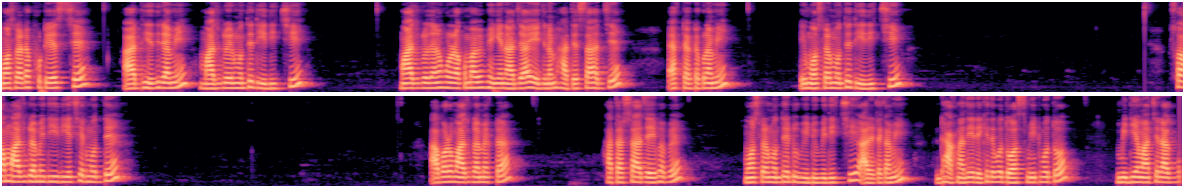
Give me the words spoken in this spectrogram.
মশলাটা ফুটে এসছে। আর ধীরে ধীরে আমি মাছগুলো এর মধ্যে দিয়ে দিচ্ছি। মাছগুলো যেন কোনো রকমভাবে ভেঙে না যায়, এই জন্য আমি হাতের সাহায্যে একটা একটা করে আমি এই মশলার মধ্যে দিয়ে দিচ্ছি। সব মাছগুলো আমি দিয়ে দিয়েছি এর মধ্যে। আবারও মাছগুলো আমি একটা হাতার সাহায্যে এইভাবে মশলার মধ্যে ডুবিয়ে ডুবিয়ে দিচ্ছি। আর এটাকে আমি ঢাকনা দিয়ে রেখে দেবো দশ মিনিট মতো। মিডিয়াম আঁচে রাখব।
